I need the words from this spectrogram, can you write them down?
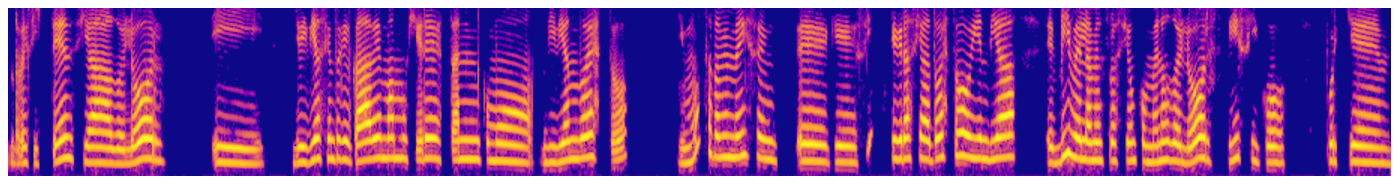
resistencia, dolor y, hoy día siento que cada vez más mujeres están como viviendo esto y muchas también me dicen eh, que sí, que gracias a todo esto hoy en día eh, viven la menstruación con menos dolor físico porque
